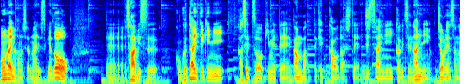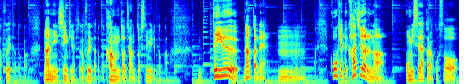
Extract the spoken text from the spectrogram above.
オンラインの話じゃないですけど、えー、サービスこう具体的に仮説を決めて頑張って結果を出して実際に1ヶ月で何人常連さんが増えたとか何人新規の人が増えたとかカウントちゃんとしてみるとかっていうなんかねうんコーヒーってカジュアルなお店だからこそ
